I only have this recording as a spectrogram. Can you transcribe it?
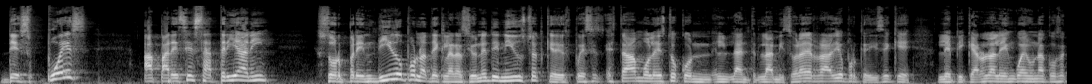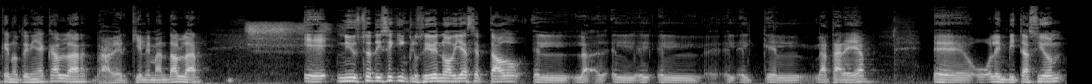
Después aparece Satriani, sorprendido por las declaraciones de Newsted, que después es- estaba molesto con la emisora de radio porque dice que le picaron la lengua en una cosa que no tenía que hablar. A ver quién le manda a hablar. Eh, Newsted dice que inclusive no había aceptado el- la, tarea eh, o la invitación.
